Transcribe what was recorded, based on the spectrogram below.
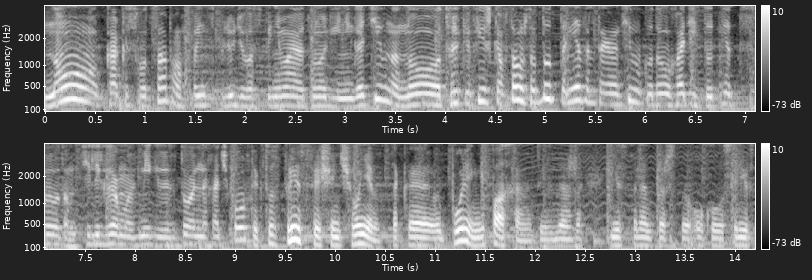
Но, как и с WhatsApp, в принципе, люди воспринимают многие негативно, но только фишка в том, что тут-то нет альтернативы, куда уходить. Тут нет своего там телеграмма в мире виртуальных очков. Так тут, в принципе, еще ничего нет. Такое поле не пахано. То есть даже несмотря на то, что Oculus Rift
